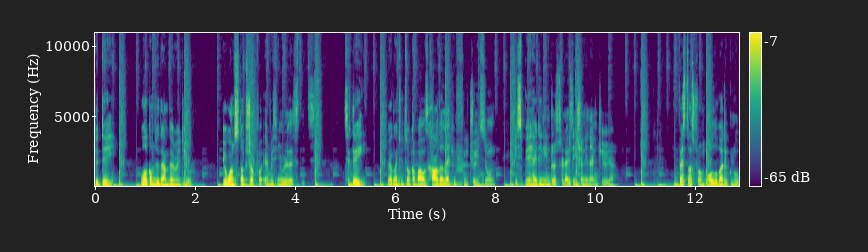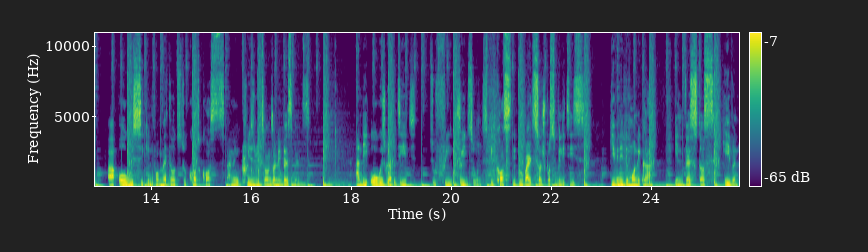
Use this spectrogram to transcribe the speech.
good day. Welcome to Dambe Radio, your one stop shop for everything real estate. Today, we are going to talk about how the Lekki Free Trade Zone is spearheading industrialization in Nigeria. Investors from all over the globe are always seeking for methods to cut costs and increase returns on investments. And they always gravitate to free trade zones because they provide such possibilities, giving it the moniker Investors Haven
